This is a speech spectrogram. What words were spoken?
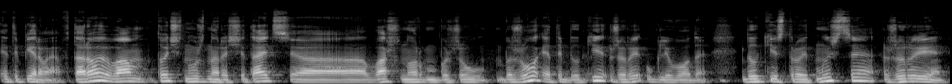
это первое. Второе, вам точно нужно рассчитать э, вашу норму БЖУ. БЖУ – это белки, жиры, углеводы. Белки строят мышцы, жиры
